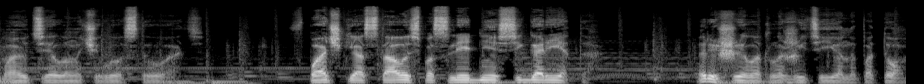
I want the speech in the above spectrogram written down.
мое тело начало остывать. В пачке осталась последняя сигарета. Решил отложить ее на потом,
